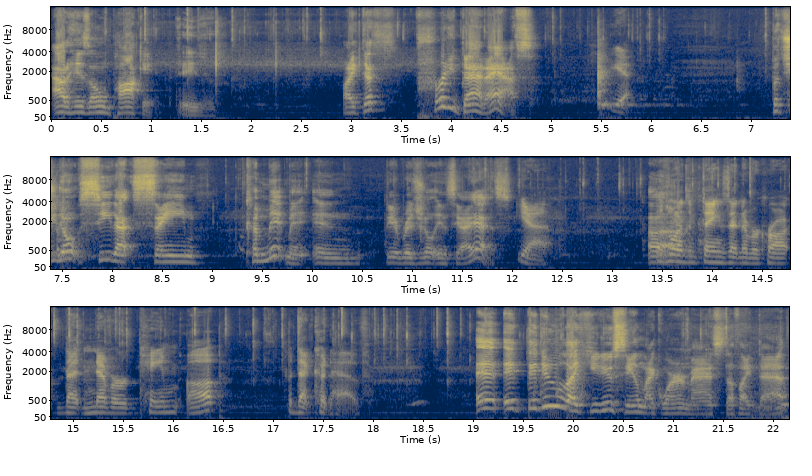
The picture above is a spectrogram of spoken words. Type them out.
out of his own pocket. Jesus. Like that's pretty badass. Yeah. But you don't see that same commitment in the original NCIS. Yeah. Uh, it was one of the things that never cro- that never came up, but that could have. And it, they do like you do see them like wearing masks, stuff like that.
